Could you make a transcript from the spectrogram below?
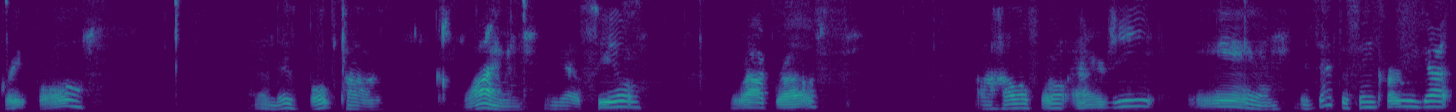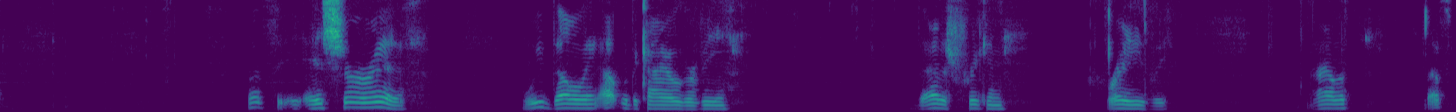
Great ball. And this bulk pile is climbing. We got Seal, Rockruff, a Holo Foil Energy, and is that the same card we got? Let's see. It sure is. We doubling up with the Kyogre V. That is freaking crazy. Wow, that's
